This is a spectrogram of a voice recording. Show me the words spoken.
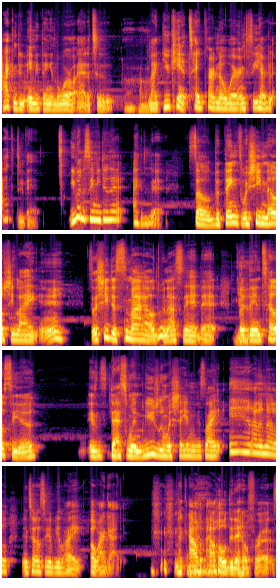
I can do anything in the world attitude. Uh-huh. Like you can't take her nowhere and see her do. I can do that. You want to see me do that? I can do that. So the things where she knows she like, eh. so she just smiled when I said that. But Yeah. then Telsia is that's when usually when Shaylin is like, eh, I don't know. Then Telsia will be like, oh, I got it. like I'll I'll hold it down for us.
